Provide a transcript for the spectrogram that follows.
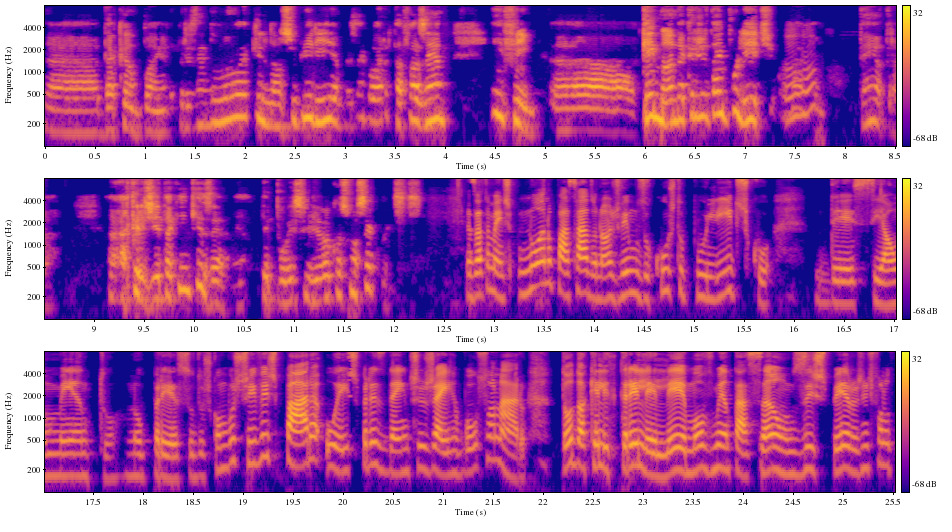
uh, da campanha do presidente Lula, é que ele não subiria, mas agora está fazendo. Enfim, uh, quem manda acreditar em político. Né? Uhum. Né? Tem outra. Acredita quem quiser, né? depois se viva com as consequências. Exatamente. No ano passado, nós vimos o custo político desse aumento no preço dos combustíveis para o ex-presidente Jair Bolsonaro. Todo aquele trelelê, movimentação, desespero, a gente falou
